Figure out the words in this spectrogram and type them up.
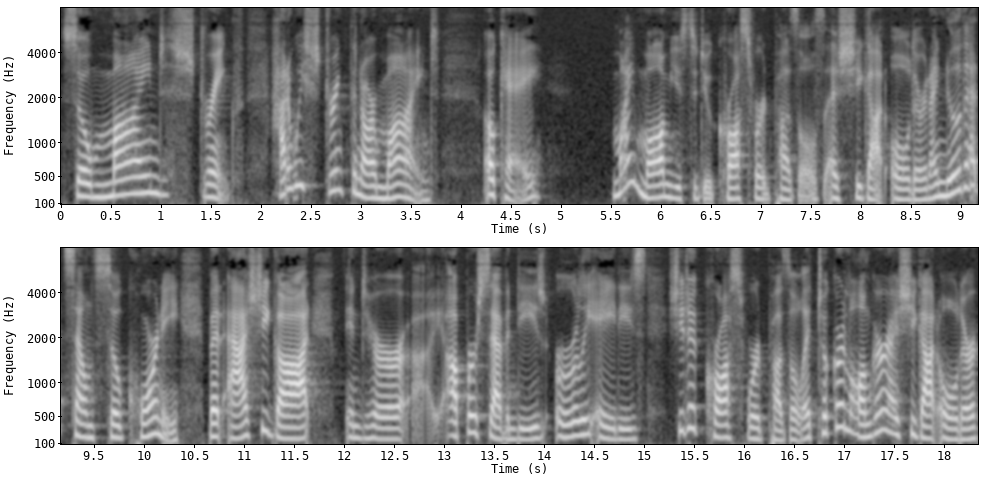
So, mind strength. How do we strengthen our mind? Okay, my mom used to do crossword puzzles as she got older. And I know that sounds so corny, but as she got into her uh, upper 70s, early 80s, she did a crossword puzzle. It took her longer as she got older,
